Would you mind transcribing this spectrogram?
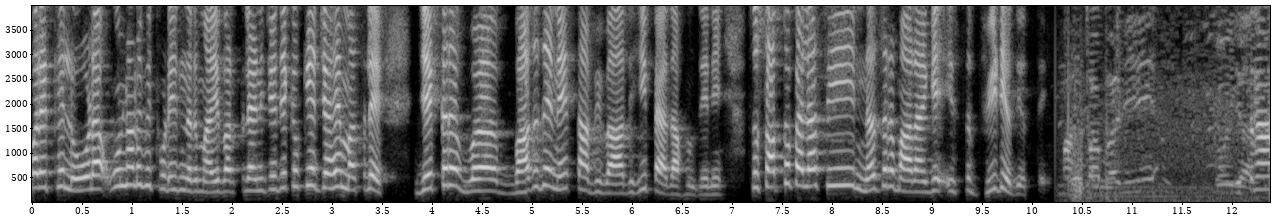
ਪਰ ਇੱਥੇ ਲੋੜ ਹੈ ਉਹਨਾਂ ਨੂੰ ਵੀ ਥੋੜੀ ਨਰਮਾਈ ਵਰਤ ਲੈਣੀ ਚਾਹੀਦੀ ਹੈ ਕਿਉਂਕਿ ਅਜਿਹੇ ਮਸਲੇ ਜੇਕਰ ਵੱਧਦੇ ਨੇ ਤਾਂ ਵਿਵਾਦ ਹੀ ਪੈਦਾ ਹੁੰਦੇ ਨੇ। ਸੋ ਸਭ ਤੋਂ ਪਹਿਲਾਂ ਅਸੀਂ ਨਜ਼ਰ ਮਾਰਾਂਗੇ ਇਸ ਵੀਡੀਓ ਦੇ ਉੱਤੇ। ਬਾਬਾ ਜੀ ਇਤਨਾ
